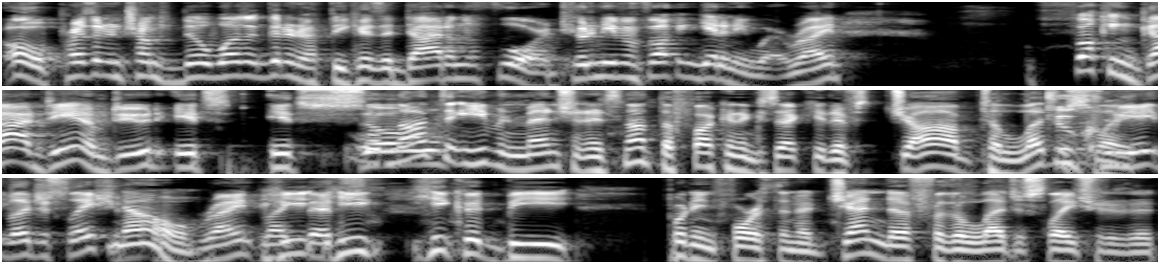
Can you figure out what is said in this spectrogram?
oh, President Trump's bill wasn't good enough because it died on the floor. It couldn't even fucking get anywhere, right? Fucking goddamn, dude! It's it's so well, not to even mention, it's not the fucking executive's job to legislate to create legislation. no, right? Like he, that's, he he could be putting forth an agenda for the legislature to,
